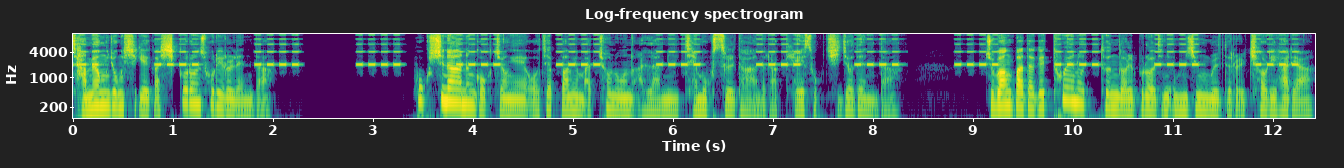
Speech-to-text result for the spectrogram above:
자명종 시계가 시끄러운 소리를 낸다. 혹시나 하는 걱정에 어젯밤에 맞춰놓은 알람이 제 몫을 다하느라 계속 지저댄다. 주방 바닥에 토해놓던 널브러진 음식물들을 처리하랴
